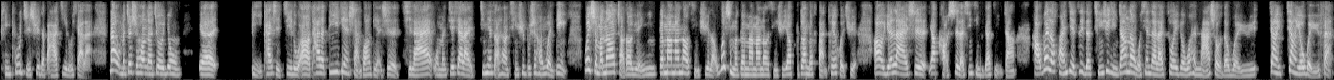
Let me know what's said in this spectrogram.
平铺直叙的把它记录下来。那我们这时候呢，就用呃。笔开始记录啊，他的第一件闪光点是起来。我们接下来今天早上情绪不是很稳定，为什么呢？找到原因，跟妈妈闹情绪了。为什么跟妈妈闹情绪？要不断的反推回去。哦，原来是要考试了，心情比较紧张。好，为了缓解自己的情绪紧张呢，我现在来做一个我很拿手的尾鱼酱酱油尾鱼饭。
